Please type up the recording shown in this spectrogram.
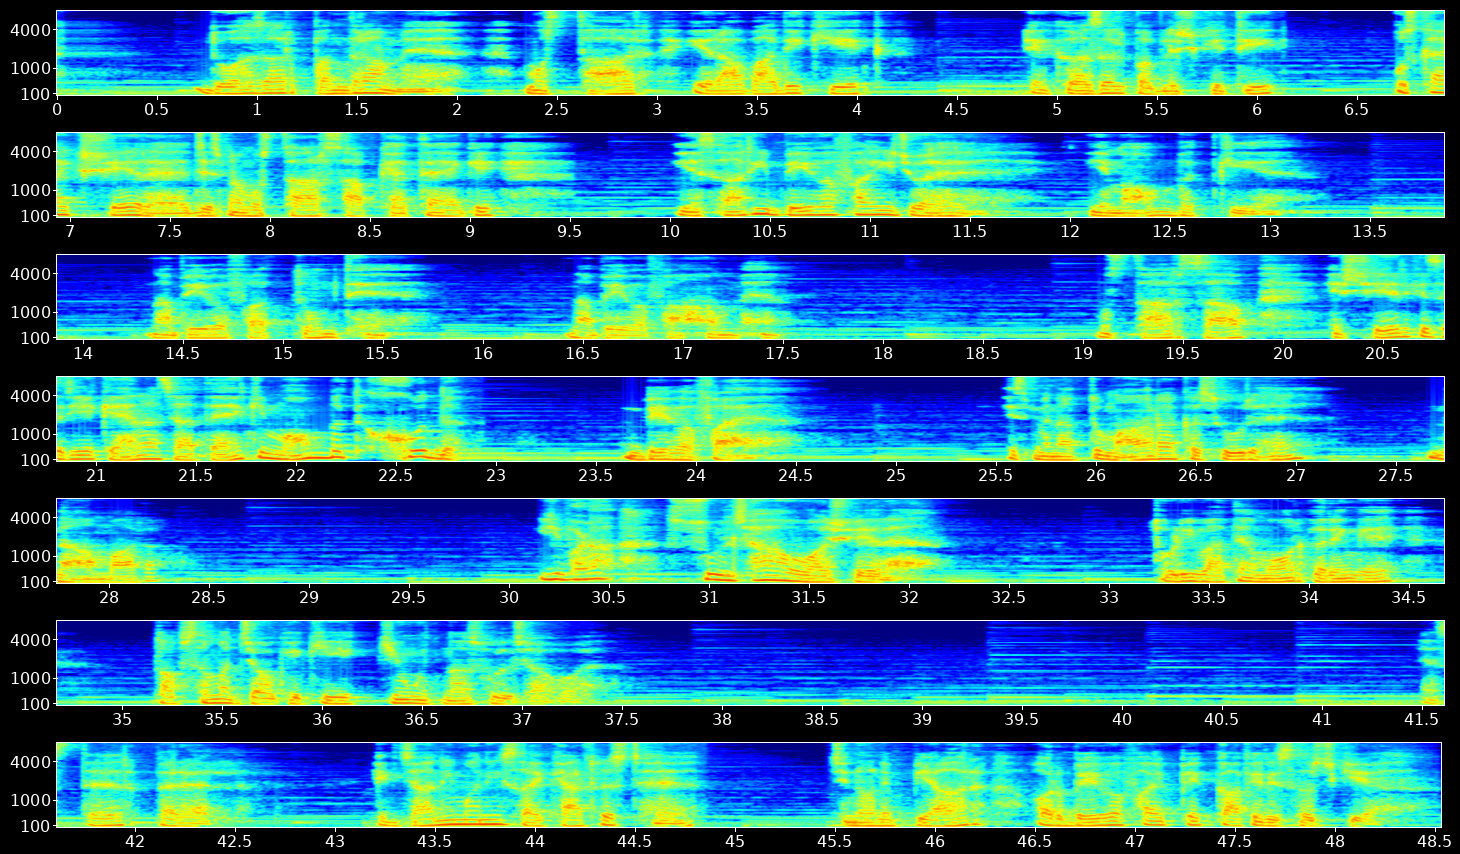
2015 में मुस्तार इराबादी की एक एक गज़ल पब्लिश की थी। उसका एक शेर है जिसमें मुस्तार साहब कहते हैं कि, ये सारी बेवफाई जो है, ये मोहब्बत की है। ना बेवफा तुम थे, ना बेवफा हम हैं। मुस्तार साहब इस शेर के ज़रिए कहना चाहते हैं कि मोहब्बत खुद बेवफा है। इसमें ना तुम्हारा कसूर है, ना हमारा। ये बड़ा सुलझा हुआ शेर है। थोड़ी बातें हम और करेंगे तो आप समझ जाओगे कि ये क्यों इतना सुलझा हुआ है। एस्तर पेरेल, एक जानी मानी साइकेट्रिस्ट हैं, जिन्होंने प्यार और बेवफाई पे काफ़ी रिसर्च किया है।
